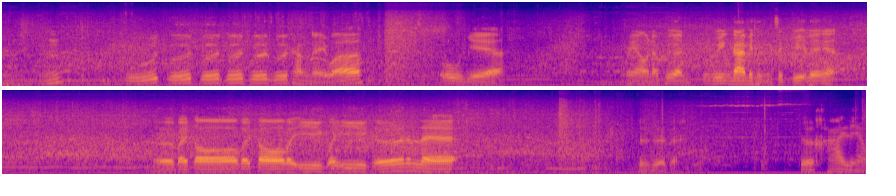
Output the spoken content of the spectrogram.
อืมวืดวืดวืดวืดวืดวืดทางไหนวะ โอ้เย่ ไม่เอานะเพื่อนเพิ่งวิ่งได้ไม่ถึงสิบวิเลยเนี่ย เออไปต่อไปต่อไปอีกไปอีก เออ นั่นแหละเออเจอค่ายแล้ว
